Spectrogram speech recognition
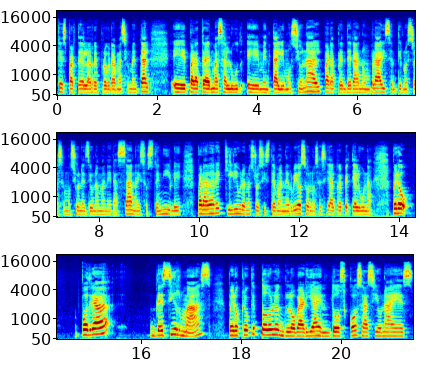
que es parte de la reprogramación mental, eh, para traer más salud eh, mental y emocional, para aprender a nombrar y sentir nuestras emociones de una manera sana y sostenible, para dar equilibrio a nuestro sistema nervioso. No sé si al repetí alguna, pero podría decir más pero creo que todo lo englobaría en dos cosas y una es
